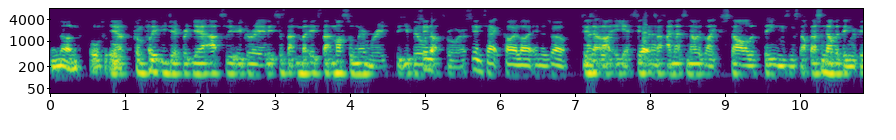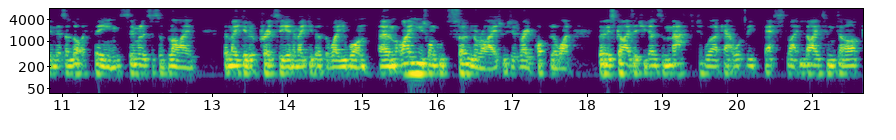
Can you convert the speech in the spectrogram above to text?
none. Or, yeah, completely different. Yeah, absolutely agree. And it's just that it's that muscle memory that you build Syn- up for it. Syntax highlighting as well. Syntax, like, uh, yeah, syntax, yeah. and that's another like style of themes and stuff. That's another thing within. There's a lot of themes similar to Sublime that make it look pretty and to make it look the way you want. Um, I use one called Solarize, which is a very popular one. But this guy's actually done some math to work out what the best like light and dark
